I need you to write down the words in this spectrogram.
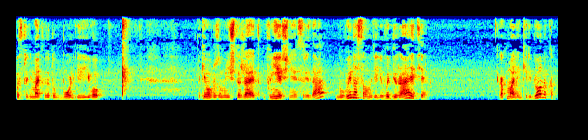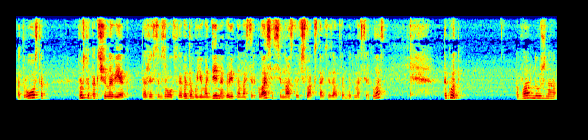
воспринимает вот эту боль, и его таким образом уничтожает внешняя среда, но вы на самом деле выбираете, как маленький ребенок, как подросток, просто как человек, даже если взрослый. Об этом будем отдельно говорить на мастер-классе. 17 числа, кстати, завтра будет мастер-класс. Так вот, вам нужно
